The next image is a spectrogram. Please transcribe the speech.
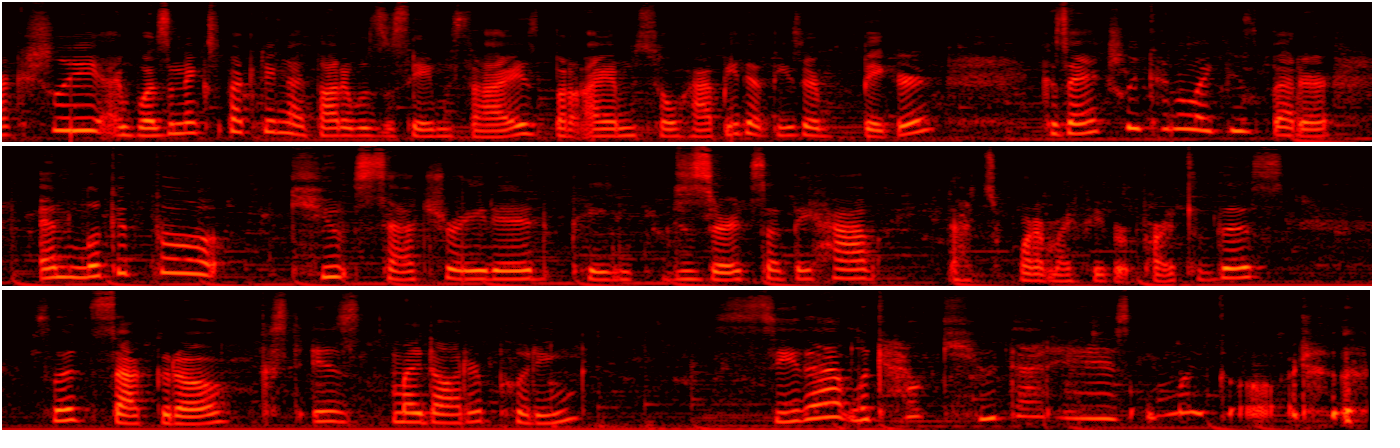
actually I wasn't expecting. I thought it was the same size, but I am so happy that these are bigger because I actually kind of like these better. And look at the cute saturated pink desserts that they have. That's one of my favorite parts of this. So that's Zakuro. Next is my daughter Pudding. See that? Look how cute that is. Oh my god.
